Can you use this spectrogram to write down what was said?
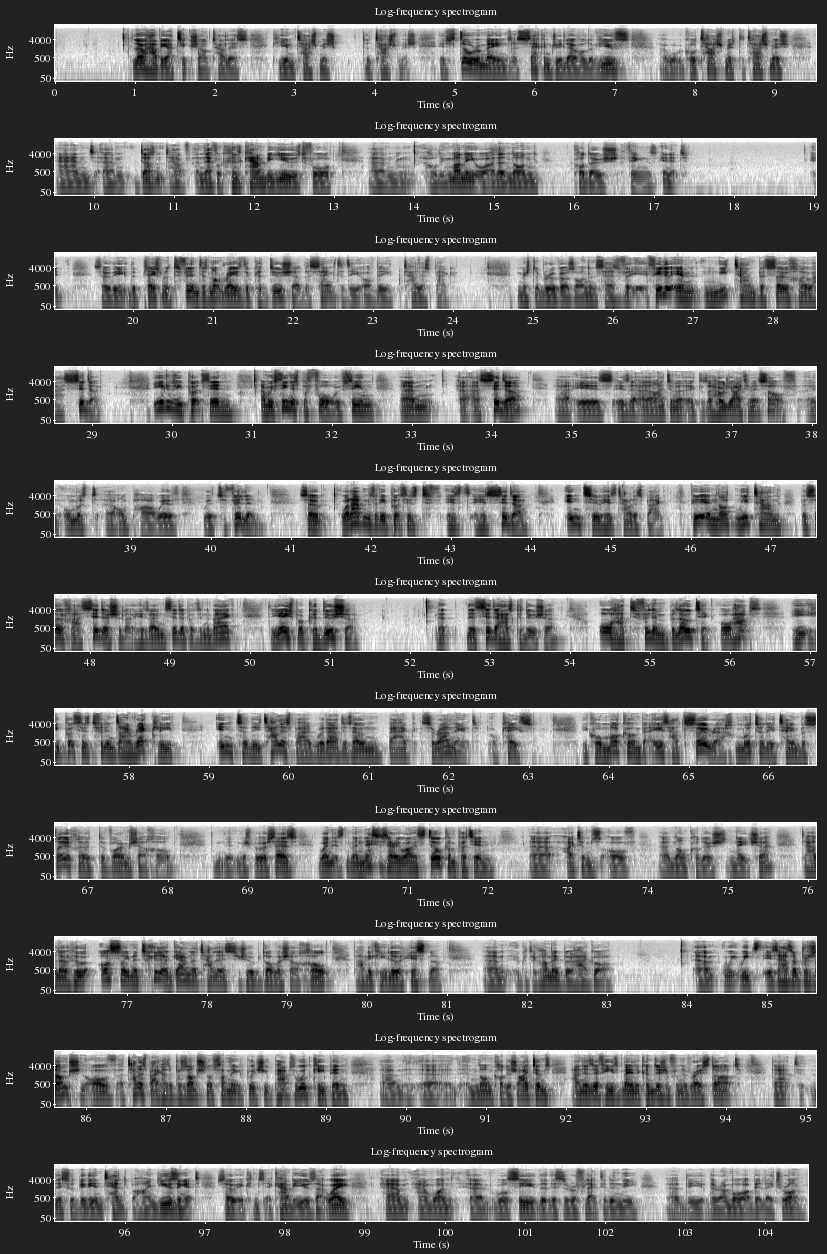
Lo havia tikshal talis kiyim tashmish the tashmish. It still remains a secondary level of use, uh, what we call tashmish to tashmish, and um, doesn't have, and therefore can, can be used for um, holding money or other non kodosh things in it. It, so the, the placement of tefillin does not raise the kedusha, the sanctity of the talis bag. Mishnah Berurah goes on and says, "Filu im nitan besocho hasida." Even if he puts in, and we've seen this before, we've seen um, a, a siddur uh, is is an item, is a holy item itself, and almost uh, on par with with tefillin. So what happens if he puts his his his siddur into his talis bag? Not nitan besocha siddur shelo. His own siddur puts in the bag. The yeshbo kedusha. That the siddur has kedusha, or hat tefillin belotik, or perhaps he, he puts his tefillin directly into the talis bag without its own bag surrounding it or case. The Mishmur says when it's when necessary, one still can put in uh, items of uh, non-kodesh nature. Tahalahu um, we, we, it has a presumption of a talis bag has a presumption of something which you perhaps would keep in um, uh, non-Kaddish items, and as if he's made a condition from the very start that this would be the intent behind using it, so it can it can be used that way, um, and one um, will see that this is reflected in the uh, the the Rema a bit later on.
